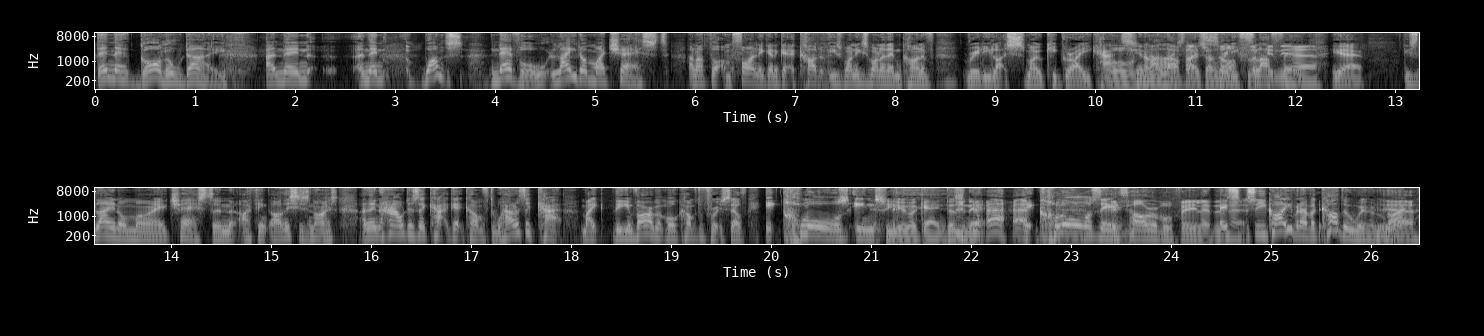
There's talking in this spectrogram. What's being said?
Then they're gone all day, and then and then once Neville laid on my chest, and I thought I'm finally going to get a cuddle. He's one. He's one of them kind of really like smoky grey cats. Oh, you know, I nice, love like those. ones, really soft looking, fluffy. yeah. Yeah. He's laying on my chest, and I think, oh, this is nice. And then, how does a cat get comfortable? How does a cat make the environment more comfortable for itself? It claws into you again, doesn't it? It claws in. It's a horrible feeling, isn't It's- it? so you can't even have a cuddle with him, Yeah. right?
